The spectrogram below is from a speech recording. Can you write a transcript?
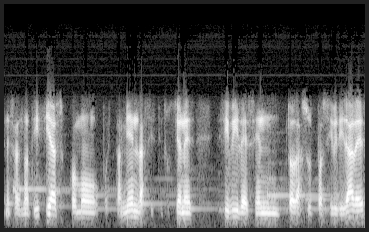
en esas noticias, como pues también las instituciones civiles en todas sus posibilidades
